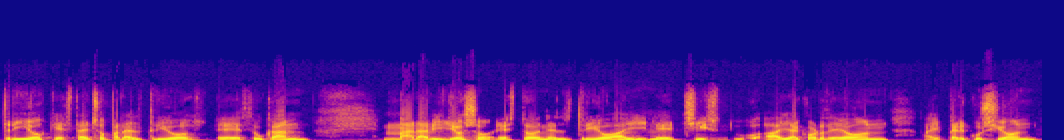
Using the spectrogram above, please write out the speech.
trío que está hecho para el trío Zucán. Maravilloso. Esto en el trío hay chistu, hay acordeón, hay percusión,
